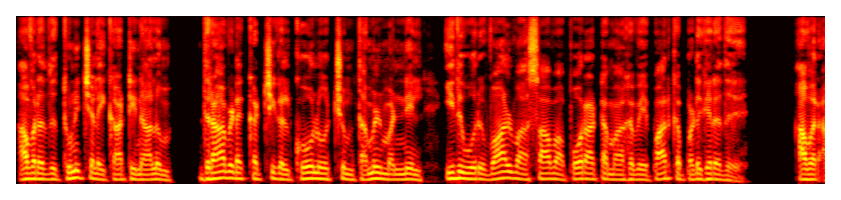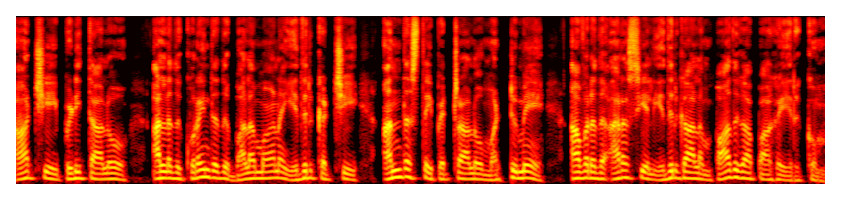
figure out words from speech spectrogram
அவரது துணிச்சலை காட்டினாலும் திராவிடக் கட்சிகள் கோலோச்சும் தமிழ் மண்ணில் இது ஒரு வாழ்வா சாவா போராட்டமாகவே பார்க்கப்படுகிறது. அவர் ஆட்சியை பிடித்தாலோ அல்லது குறைந்தது பலமான எதிர்க்கட்சி அந்தஸ்தை பெற்றாலோ மட்டுமே அவரது அரசியல் எதிர்காலம் பாதுகாப்பாக இருக்கும்.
